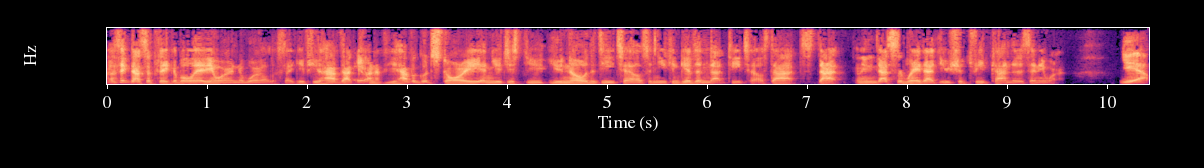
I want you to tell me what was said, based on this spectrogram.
I think that's applicable anywhere in the world. It's like if you have that yeah. kind of you have a good story and you just you you know the details and you can give them that details. That's that I mean that's the way that you should treat candidates anywhere. Yeah.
